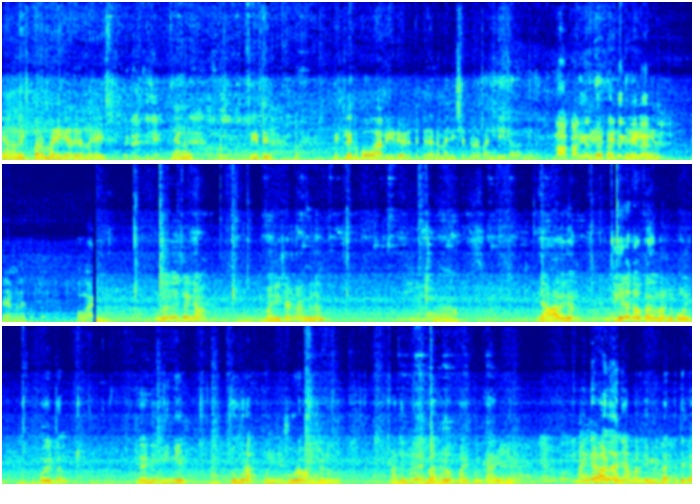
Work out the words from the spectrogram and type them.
ഞങ്ങൾ ഇപ്പുറം വഴി കയറി വന്ന കൈസ് ഞങ്ങൾ വീട്ടിൽ വീട്ടിലേക്ക് പോവാ. വീഡിയോ എടുത്തിട്ട് തന്നെ മനീഷന്റെ കൂടെ വണ്ടിയിലാണ് വന്നത്. വീഡിയോ ഒക്കെ എടുത്ത് കഴിഞ്ഞ് അപ്പോൾ ഞങ്ങൾ പോവാണ് എന്താണെന്ന് വെച്ച് കഴിഞ്ഞാൽ മനീഷേട്ടനാണെങ്കിലും രാവിലെ ചീലൊക്കെ വെക്കാന്ന് പറഞ്ഞ് പോയി. പോയിട്ടും ഇതുകൊണ്ട് ഈ മീൻ ചൂട കുഞ്ഞു ചൂട വാങ്ങിക്കൊണ്ടു അതിന്റെ ഒരു ബഹളവും വഴക്കും കഴിഞ്ഞു. ഭയങ്കര വളമാണ് ഞാൻ പറഞ്ഞു എനിക്ക് പറ്റത്തില്ല.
